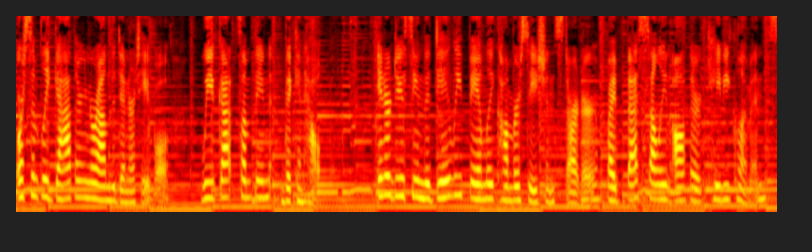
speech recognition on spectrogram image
or simply gathering around the dinner table, we've got something that can help. Introducing the Daily Family Conversation Starter by best-selling author Katie Clemens.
